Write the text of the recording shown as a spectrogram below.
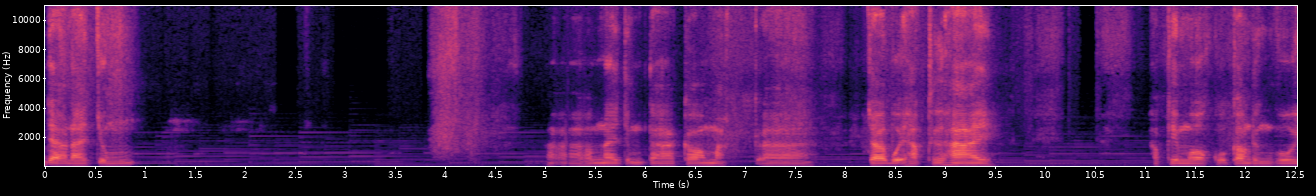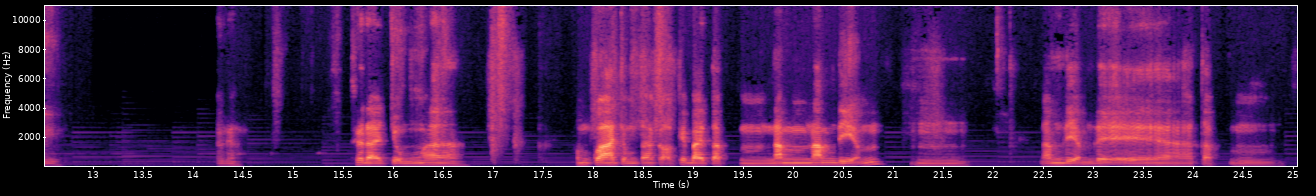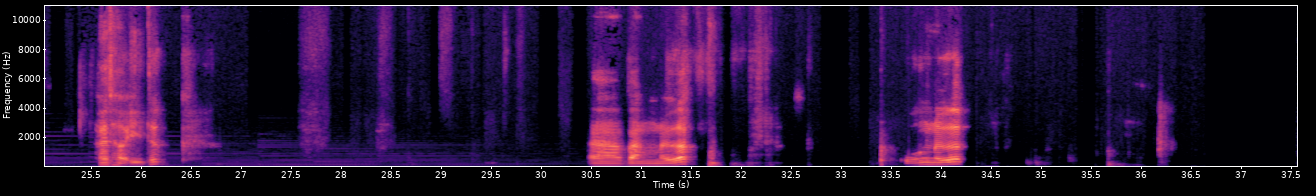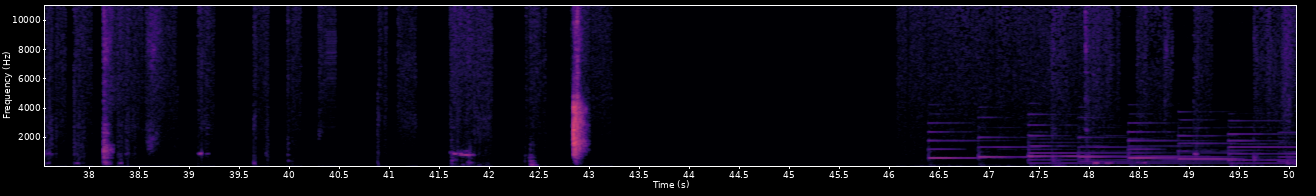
Kính chào đại chúng. À, à, hôm nay chúng ta có mặt à, cho buổi học thứ hai, học kỳ 1 của con đừng vui. Thưa đại chúng, à, hôm qua chúng ta có cái bài tập 5 5 điểm 5 điểm để à, tập hơi thở ý thức à, vằn nước. Uống nước.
